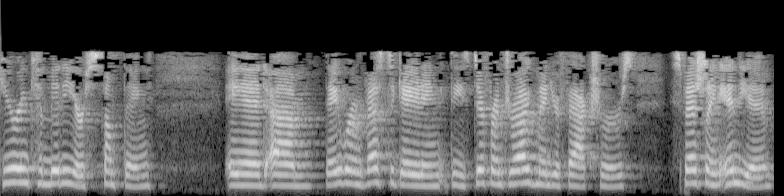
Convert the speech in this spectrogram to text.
hearing committee or something, and um, they were investigating these different drug manufacturers especially in India,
